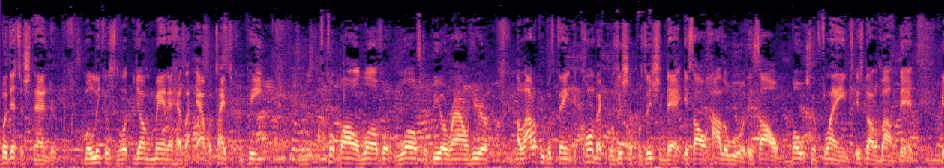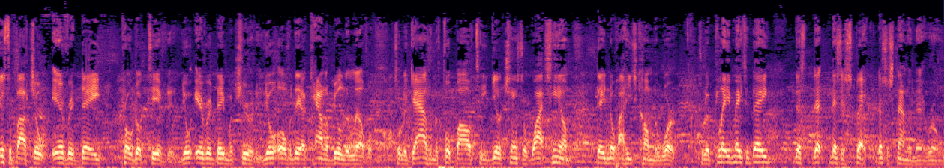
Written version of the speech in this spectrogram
but that's a standard. Malik is a young man that has an appetite to compete, football lover, loves to be around here. A lot of people think the cornerback position position that it's all Hollywood, it's all boats and flames. It's not about that. It's about your everyday productivity, your everyday maturity, your everyday accountability level. So the guys on the football team get a chance to watch him, they know how he's come to work. So the playmate today, that's, that, that's expected. That's a standard in that room.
